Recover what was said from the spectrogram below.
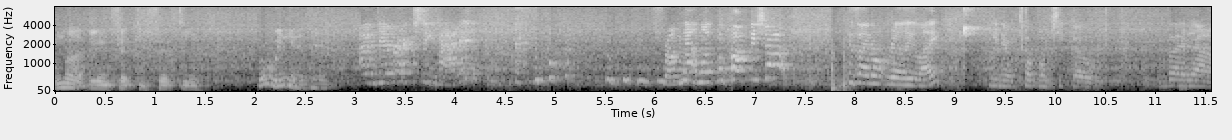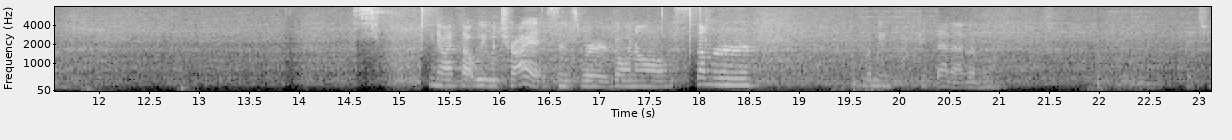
I don't I'm not doing 50 50. We're winging it here. I've never actually had it from that local coffee shop because I don't really like, you know, Topo Chico. But um, you know, I thought we would try it since we're going all summer. Let me get that out of the picture.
